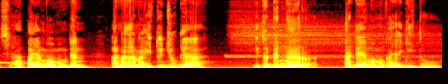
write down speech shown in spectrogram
Siapa yang ngomong? Dan anak-anak itu juga Itu denger Ada yang ngomong kayak gitu.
